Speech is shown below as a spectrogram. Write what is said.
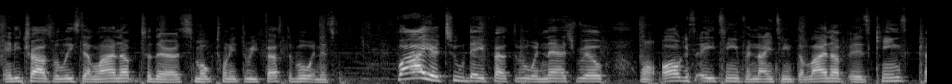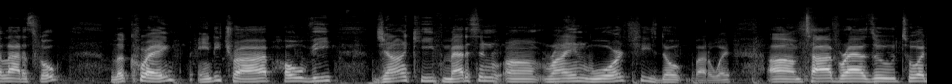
Indie Tribe's released their lineup to their Smoke 23 Festival and its Fire Two Day Festival in Nashville on August 18th and 19th. The lineup is King's Kaleidoscope. Lecrae, Indie Tribe, Hovey, John Keith, Madison um, Ryann Ward, she's dope by the way. Um, Ty Brasel, Tori,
